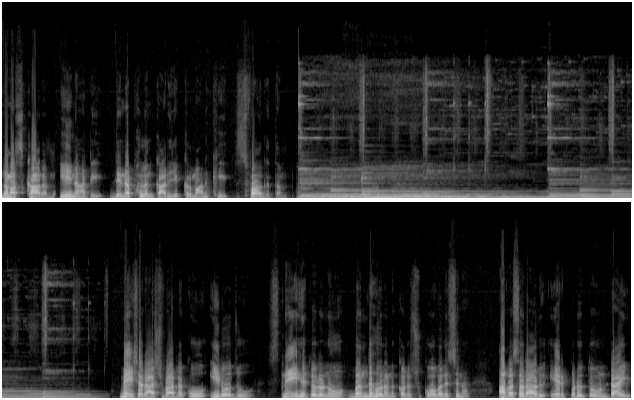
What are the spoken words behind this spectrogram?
నమస్కారం ఈనాటి దినఫలం కార్యక్రమానికి స్వాగతం. మేషరాశి వాళ్ళకు ఈరోజు స్నేహితులను బంధువులను కలుసుకోవలసిన అవసరాలు ఏర్పడుతూ ఉంటాయి.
